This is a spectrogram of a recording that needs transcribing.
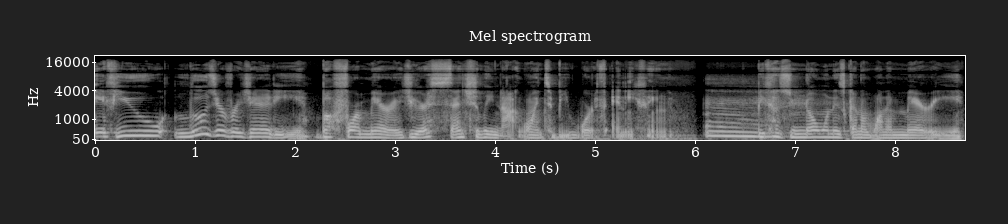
if you lose your virginity before marriage, you're essentially not going to be worth anything. Mm. Because no one is going to want to marry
